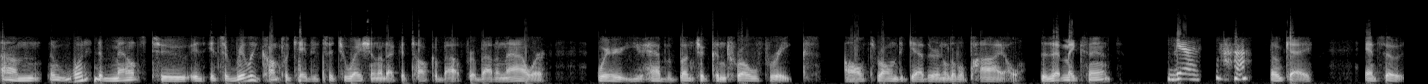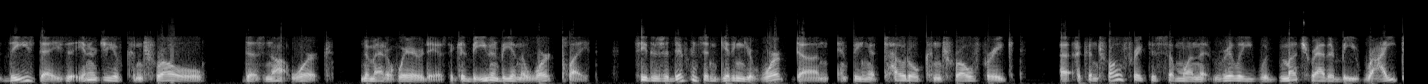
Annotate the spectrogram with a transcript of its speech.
Um, what it amounts to, it, it's a really complicated situation that I could talk about for about an hour, where you have a bunch of control freaks all thrown together in a little pile. Does that make sense? Yes. Okay. And so these days, the energy of control does not work, no matter where it is. It could be even be in the workplace. See, there's a difference in getting your work done and being a total control freak. A, a control freak is someone that really would much rather be right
